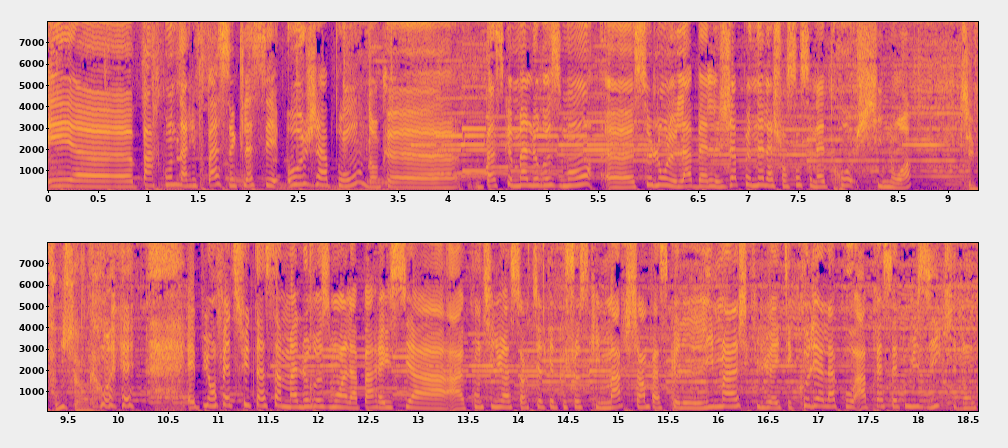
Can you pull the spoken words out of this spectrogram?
et euh, par contre n'arrive pas à se classer au Japon. Donc euh, parce que malheureusement, euh, selon le label japonais, la chanson sonnait trop chinois. C'est fou ça. Ouais. Et puis en fait, suite à ça, malheureusement, elle n'a pas réussi à, à continuer à sortir quelque chose qui marche, hein, parce que l'image qui lui a été collée à la peau après cette musique, donc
